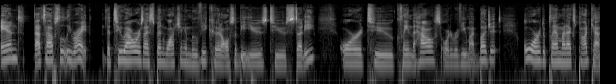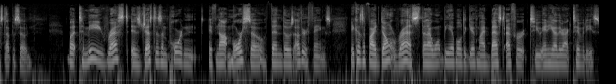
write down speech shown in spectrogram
And that's absolutely right the two hours I spend watching a movie could also be used to study, or to clean the house, or to review my budget, or to plan my next podcast episode. But to me, rest is just as important, if not more so, than those other things. Because if I don't rest, then I won't be able to give my best effort to any other activities.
